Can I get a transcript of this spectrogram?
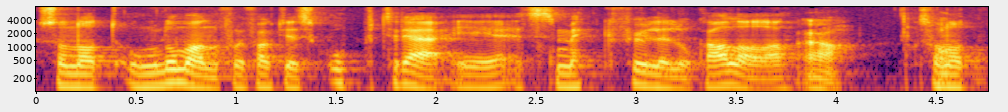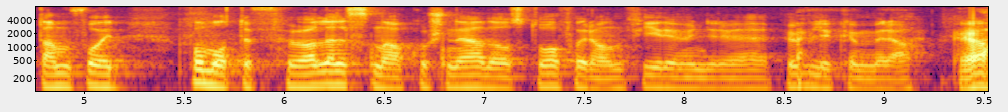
Sånn at ungdommene får faktisk opptre i et smekkfulle lokaler. da. ja. Sånn at de får på en måte følelsen av hvordan det er å stå foran 400 publikummere. Ja.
